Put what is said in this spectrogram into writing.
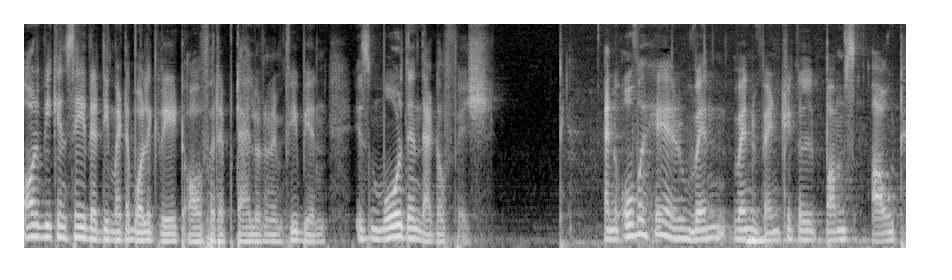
Or we can say that the metabolic rate of a reptile or an amphibian is more than that of fish and over here, when, when ventricle pumps out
